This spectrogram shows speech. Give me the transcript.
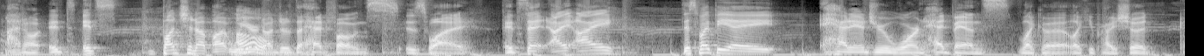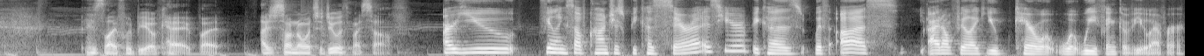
I don't. It's it's bunching up uh, weird Oh. under the headphones is why. It's that I I this might be a had Andrew worn headbands like a like he probably should, his life would be okay. But I just don't know what to do with myself. Are you feeling self conscious because Sarah is here? Because with us, I don't feel like you care what, what we think of you ever.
